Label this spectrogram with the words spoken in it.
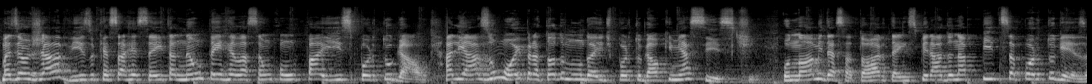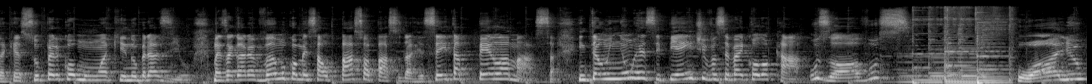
Mas eu já aviso que essa receita não tem relação com o país Portugal. Aliás, um oi para todo mundo aí de Portugal que me assiste. O nome dessa torta é inspirado na pizza portuguesa, que é super comum aqui no Brasil. Mas agora vamos começar o passo a passo da receita pela massa. Então, em um recipiente você vai colocar os ovos, o óleo,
